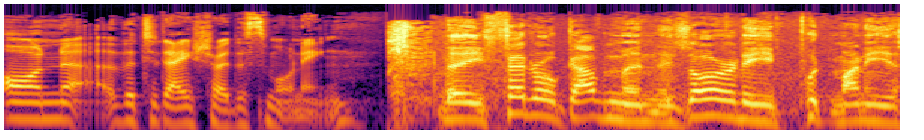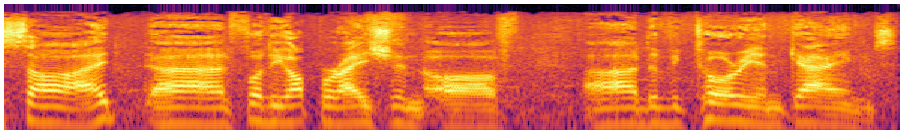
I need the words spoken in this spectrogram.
on the Today Show this morning. The federal government has already put money aside uh, for the operation of uh, the Victorian Games.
